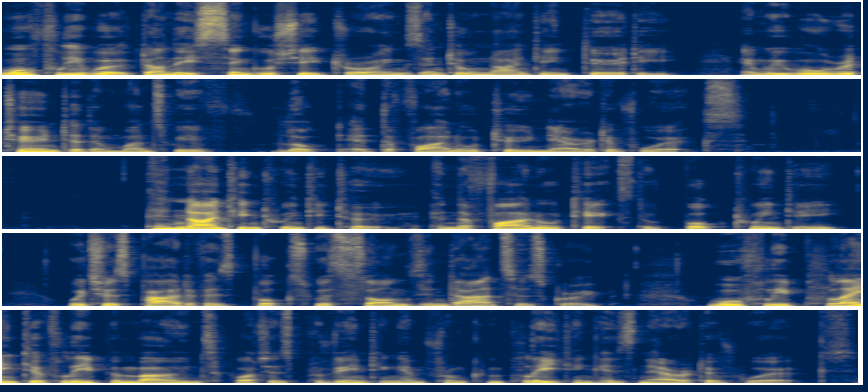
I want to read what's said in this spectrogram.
Wolfli worked on these single sheet drawings until 1930, and we will return to them once we have looked at the final two narrative works. In 1922, in the final text of Book 20, which was part of his Books with Songs and Dances group, Wolfli plaintively bemoans what is preventing him from completing his narrative works.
